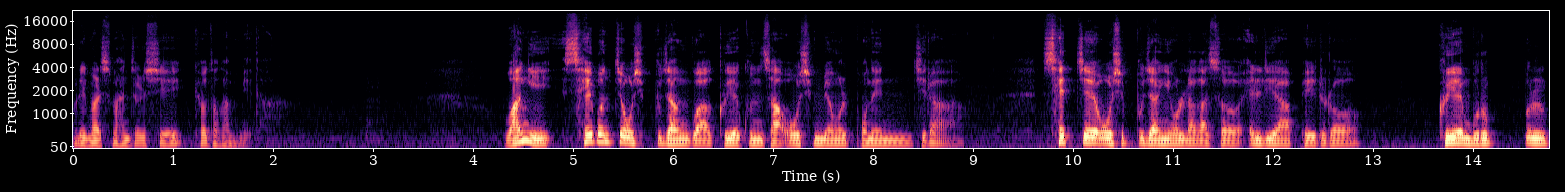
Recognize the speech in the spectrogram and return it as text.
우리 말씀 한 절씩 교독합니다. 왕이 세 번째 50부장과 그의 군사 50명을 보낸지라 셋째 50부장이 올라가서 엘리야 앞에 이르러 그의 무릎을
